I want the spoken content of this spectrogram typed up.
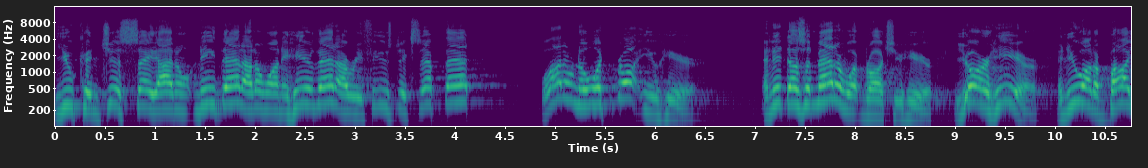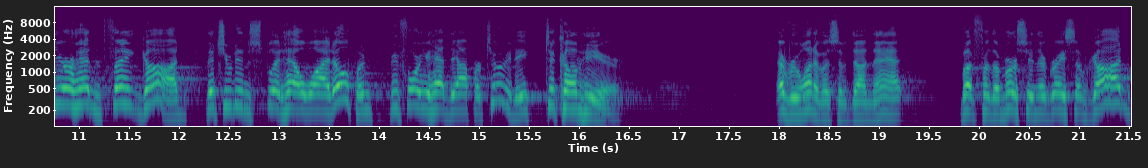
you can just say, I don't need that, I don't want to hear that, I refuse to accept that. Well, I don't know what brought you here. And it doesn't matter what brought you here. You're here. And you ought to bow your head and thank God that you didn't split hell wide open before you had the opportunity to come here. Every one of us have done that. But for the mercy and the grace of God,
